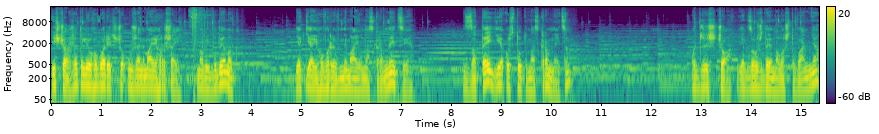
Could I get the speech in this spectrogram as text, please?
І що, жителі говорять, що уже немає грошей. Новий будинок. Як я й говорив, немає у нас крамниці. Зате є ось тут у нас крамниця. Отже, що, як завжди, налаштування.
